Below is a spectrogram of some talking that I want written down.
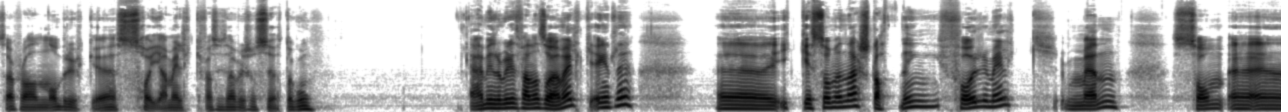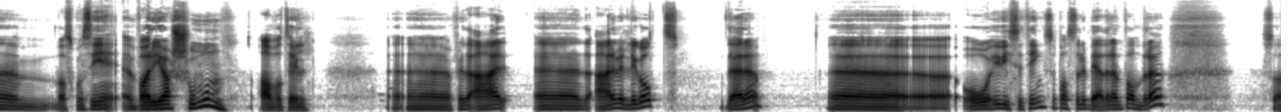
så er planen å bruke soyamelk, for jeg syns jeg blir så søt og god. Jeg begynner å bli litt fan av soyamelk, egentlig. Eh, ikke som en erstatning for melk, men som eh, Hva skal man si variasjon av og til. Eh, for det er, det er veldig godt. Det er det. Og i visse ting så passer det bedre enn til andre. Så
